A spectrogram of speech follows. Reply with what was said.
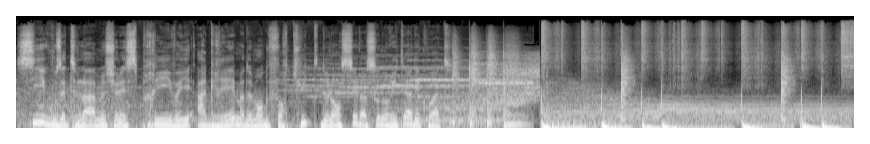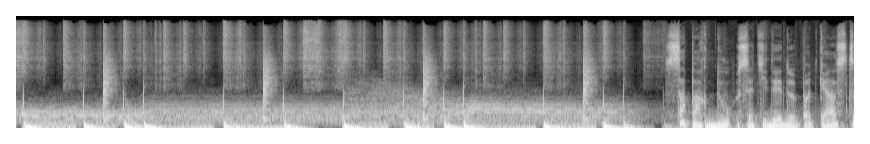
Si vous êtes là, monsieur l'esprit, veuillez agréer ma demande fortuite de lancer la sonorité adéquate. Ça part d'où cette idée de podcast?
